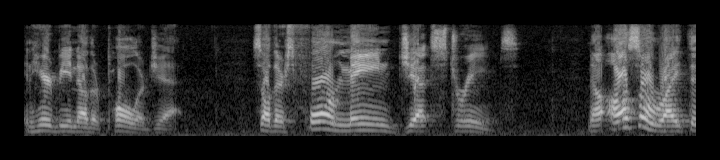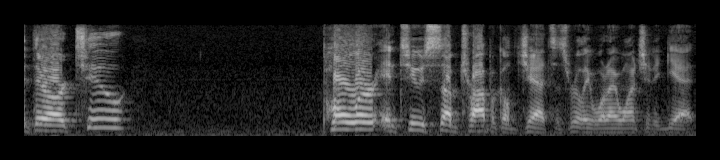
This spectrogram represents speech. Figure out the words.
and here'd be another polar jet. So there's four main jet streams. Now also write that there are two polar and two subtropical jets is really what I want you to get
